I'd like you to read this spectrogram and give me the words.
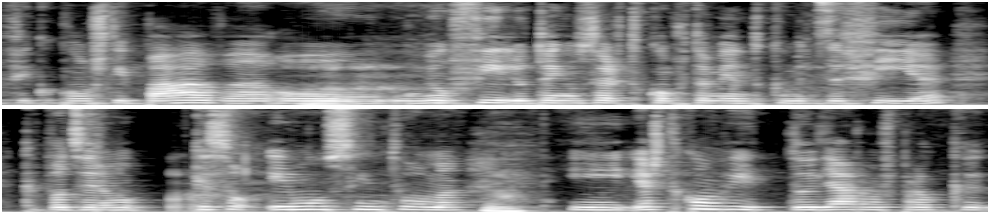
fico constipada, ou uhum. o meu filho tem um certo comportamento que me desafia, que pode ser um, que é só é um sintoma. Uhum. E este convite de olharmos para o que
